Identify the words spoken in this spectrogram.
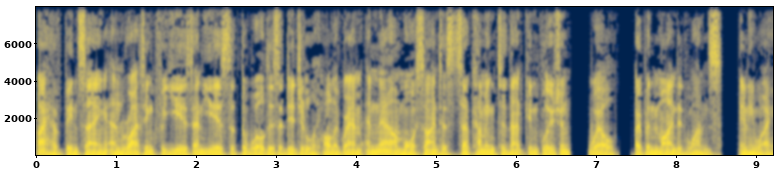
I have been saying and writing for years and years that the world is a digital hologram and now more scientists are coming to that conclusion. Well, open-minded ones. Anyway,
